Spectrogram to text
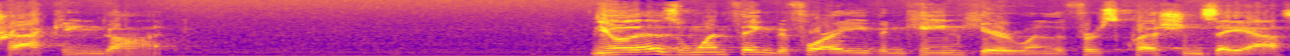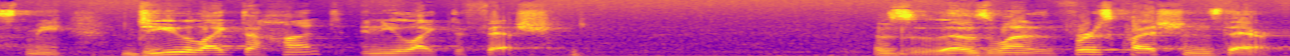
Tracking God. You know, that was one thing before I even came here. One of the first questions they asked me Do you like to hunt and you like to fish? That was, that was one of the first questions there.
